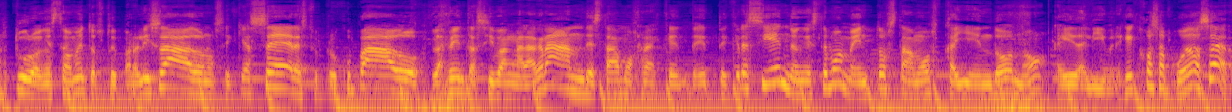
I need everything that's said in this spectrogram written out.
Arturo, en este momento estoy paralizado, no sé qué hacer, estoy preocupado, las ventas iban a la grande, estábamos creciendo, en este momento estamos cayendo, ¿no? Caída libre. ¿Qué cosa puedo hacer?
